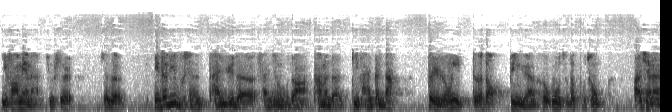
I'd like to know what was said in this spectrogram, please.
一方面呢，就是这个伊德利卜省盘踞的反政府武装啊，他们的地盘更大，更容易得到兵源和物资的补充，而且呢，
